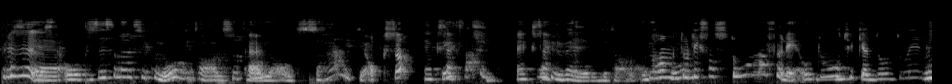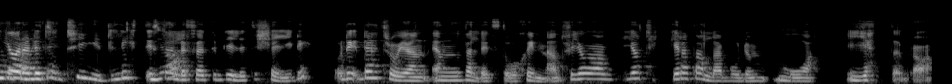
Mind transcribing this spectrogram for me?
Precis. Eh, och precis som en psykolog tar så tar jag så här mycket också. Exakt. Exakt. Och du väljer att betala. Och då, då liksom står man för det och då mm. tycker jag då, då är det göra det så tydligt istället ja. för att det blir lite shady. Och det, det tror jag är en, en väldigt stor skillnad. För jag, jag tycker att alla borde må jättebra.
